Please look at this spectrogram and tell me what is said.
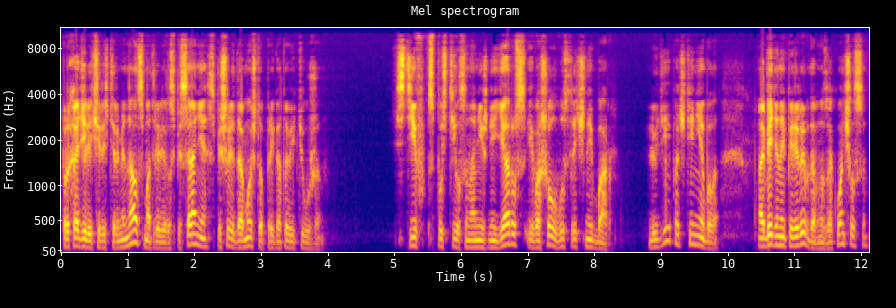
Проходили через терминал, смотрели расписание, спешили домой, чтобы приготовить ужин. Стив спустился на нижний ярус и вошел в устричный бар. Людей почти не было. Обеденный перерыв давно закончился.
